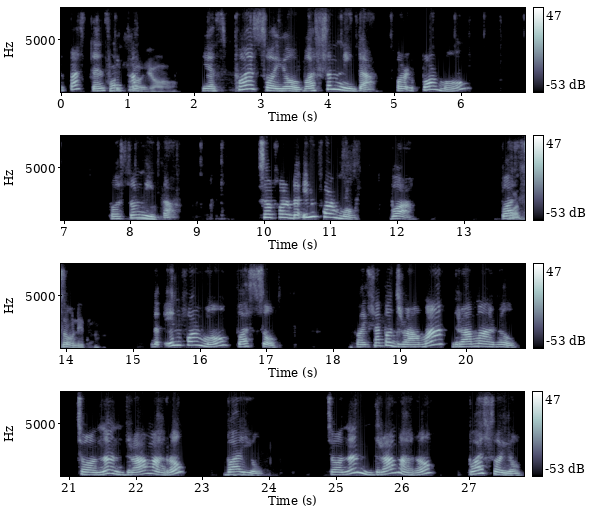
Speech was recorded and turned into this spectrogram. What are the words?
the past tense become, Yes, 보았어요. 봤습니다. For formal, 봤습니다. So for the informal, 봐. 봤어. 왔습니다. The informal, 봤어. For example, drama, 드라마로. 저는 드라마로 봐요. 저는 드라마로 봤어요.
